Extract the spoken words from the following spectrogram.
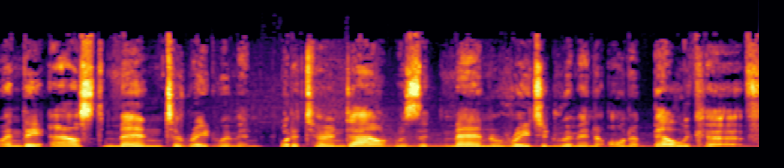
When they asked men to rate women, what it turned out was that men rated women on a bell curve.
